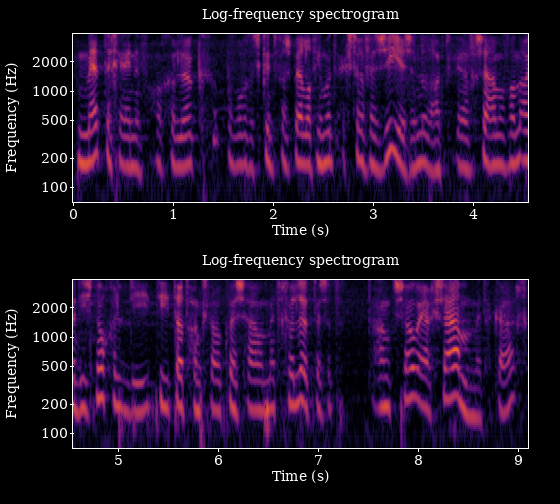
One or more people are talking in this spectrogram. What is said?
met degene van geluk bijvoorbeeld eens kunt voorspellen of iemand extraversie is. En dat hangt weer samen van, oh die is nog, die, die, dat hangt ook weer samen met geluk. Dus het, het hangt zo erg samen met elkaar.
